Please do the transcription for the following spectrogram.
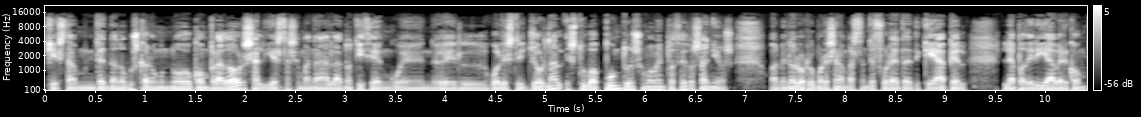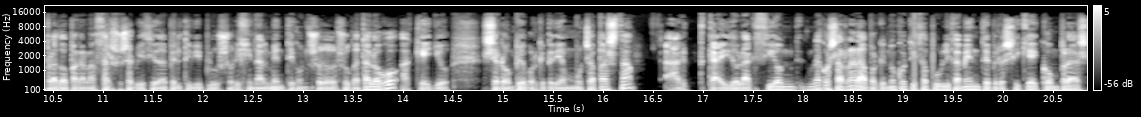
que están intentando buscar un nuevo comprador. Salía esta semana la noticia en, el Wall Street Journal. Estuvo a punto en su momento hace dos años, o al menos los rumores eran bastante fuera de que Apple la podría haber comprado para lanzar su servicio de Apple TV Plus originalmente con solo su catálogo. Aquello se rompió porque pedían mucha pasta ha caído la acción, una cosa rara porque no cotiza públicamente, pero sí que hay compras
